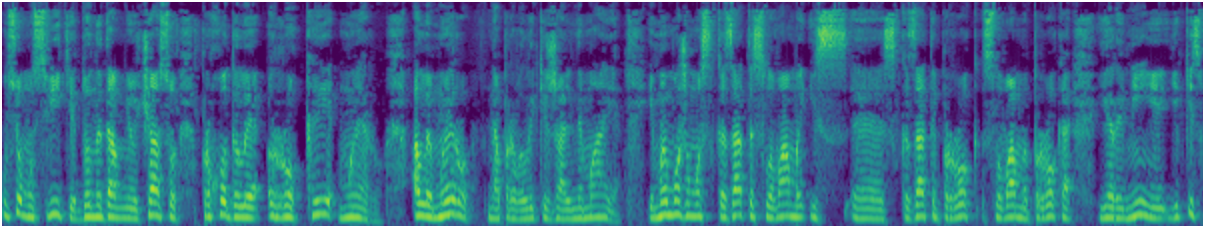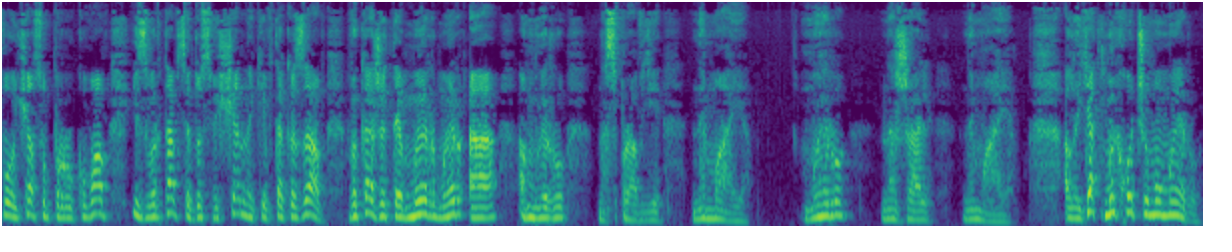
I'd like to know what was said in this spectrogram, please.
У всьому світі до недавнього часу проходили роки миру, але миру на превеликий жаль немає. І ми можемо сказати словами і е, сказати пророк словами пророка Єремії, який свого часу пророкував і звертався до священників та казав: Ви кажете мир, мир, а, а миру насправді немає. Миру, на жаль, немає. Але як ми хочемо миру?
